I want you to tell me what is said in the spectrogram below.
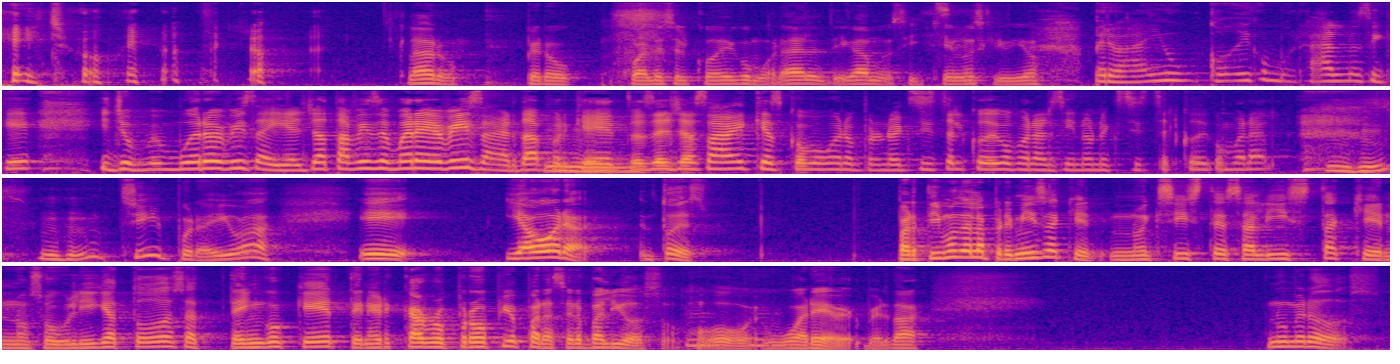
que yo, bueno, pero... Claro, pero ¿cuál es el código moral, digamos? ¿Y quién lo escribió? pero hay un código moral, no sé qué, y yo me muero de risa y él ya también se muere de risa, ¿verdad? Porque entonces él ya sabe que es como, bueno, pero no existe el código moral si no, no existe el código moral. Ujú, ujú. Sí, por ahí va. Eh, y ahora, entonces, partimos de la premisa que no existe esa lista que nos obliga a todos a tengo que tener carro propio para ser valioso o whatever, ¿verdad? Número dos,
